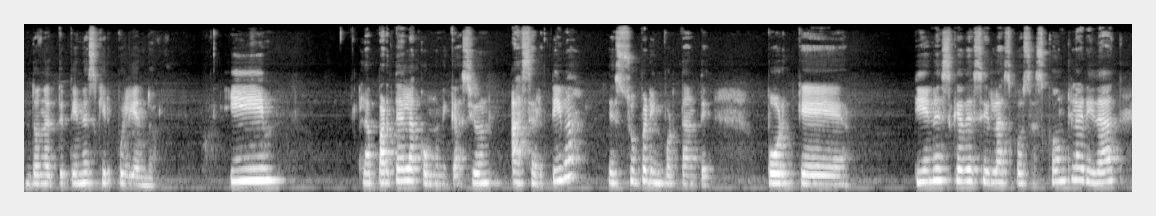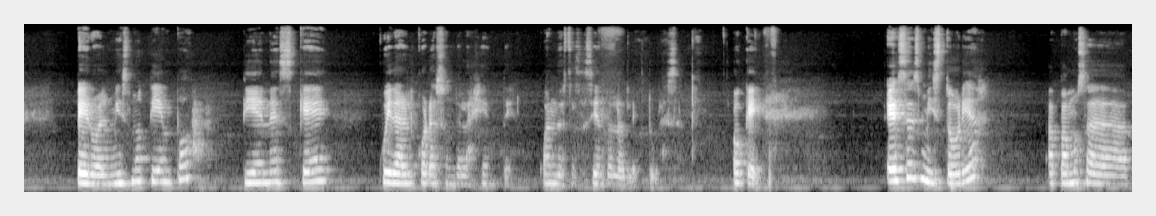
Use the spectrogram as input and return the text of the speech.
donde te tienes que ir puliendo. Y la parte de la comunicación asertiva es súper importante porque tienes que decir las cosas con claridad, pero al mismo tiempo tienes que cuidar el corazón de la gente cuando estás haciendo las lecturas. Ok, esa es mi historia. Ah, vamos a,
